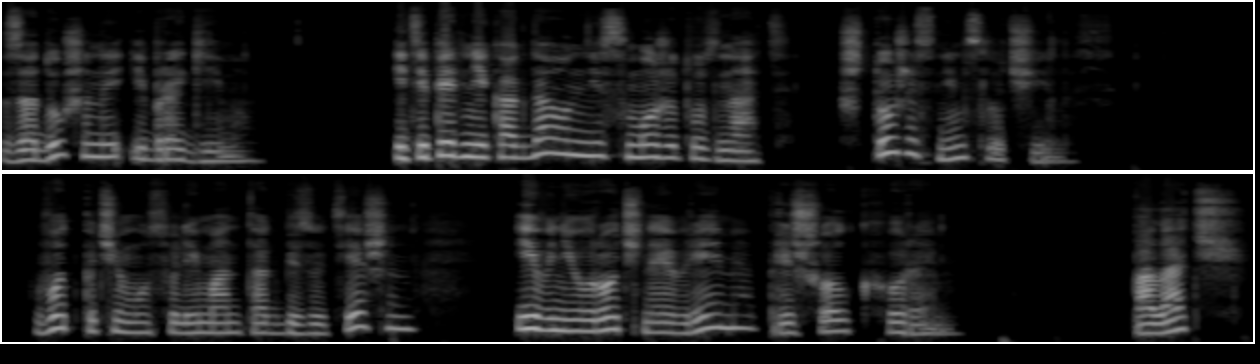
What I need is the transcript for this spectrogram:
задушенный Ибрагимом. И теперь никогда он не сможет узнать, что же с ним случилось? Вот почему Сулейман так безутешен и в неурочное время пришел к Хурем. Палач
